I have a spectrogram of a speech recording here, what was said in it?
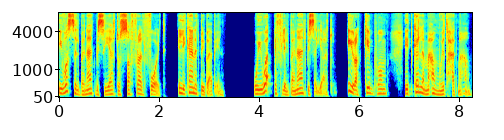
يوصل بنات بسيارته الصفراء الفورد اللي كانت ببابين. ويوقف للبنات بسيارته. يركبهم يتكلم معهم ويضحك معهم.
